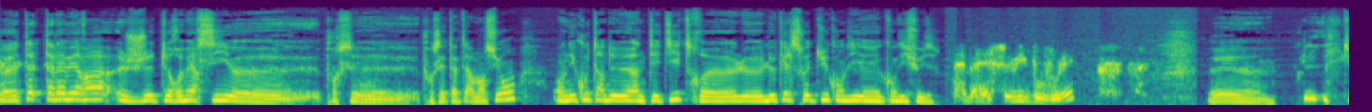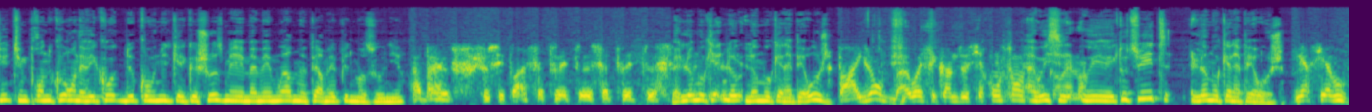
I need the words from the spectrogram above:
euh, Ta- Talavera, je te remercie euh, pour ce pour cette intervention. On écoute un de un de tes titres. euh, le- lequel souhaites-tu qu'on di- qu'on diffuse? Eh ben, celui que vous voulez. euh, tu, tu me prends de court. On avait de convenu de quelque chose, mais ma mémoire ne me permet plus de m'en souvenir. Ah ben, je sais pas, ça peut être, ça peut être. Ben, L'homme au, ca- l'homme au canapé rouge. Par exemple, bah ouais, c'est quand même de circonstances. Ah oui, quand c'est même, hein. oui, oui. Tout de suite, l'homme au canapé rouge. Merci à vous.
